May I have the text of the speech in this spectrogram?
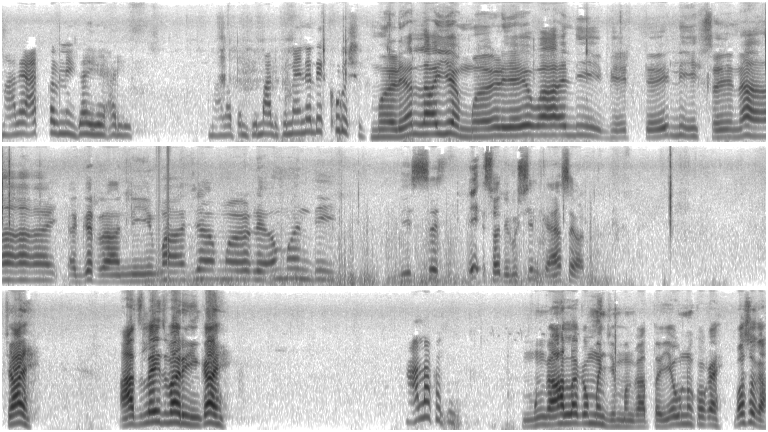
मला अक्कल नाही गाई हाली मला पण ती मालकीन नाही ना देखडू खडूशी मळ्याला ये मळेवाली भेटली सनाय अगर राणी माझ्या मळ्यामंदी दिस ए सॉरी गुशील काय असं वाटतं? चाय. आज लयच भारी काय? आला का तू? मग आला का म्हणजे मग आता येऊ नको काय? बसू का?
